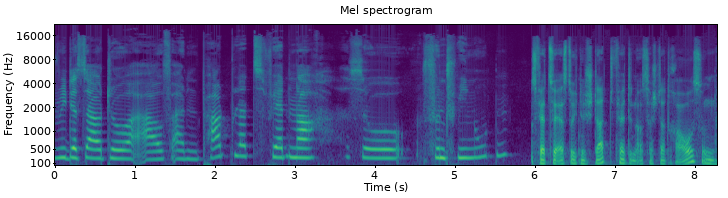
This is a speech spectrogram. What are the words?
wie das Auto auf einen Parkplatz fährt nach so fünf Minuten. Es fährt zuerst durch eine Stadt, fährt dann aus der Stadt raus und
